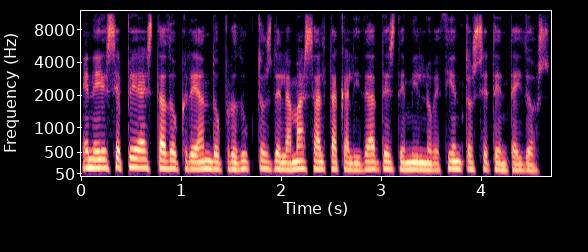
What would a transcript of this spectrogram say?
NSP ha estado creando productos de la más alta calidad desde 1972.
